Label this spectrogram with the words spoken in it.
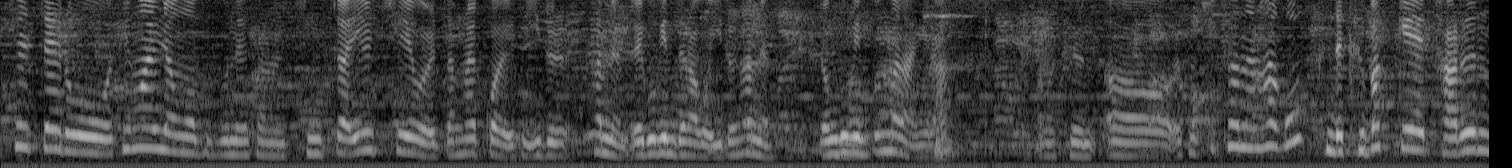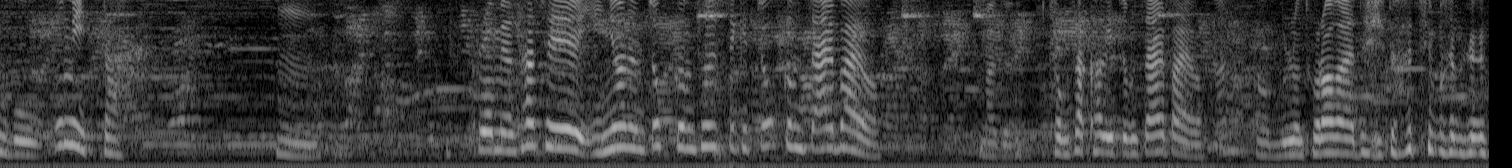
실제로 생활 영어 부분에서는 진짜 일취월장 할 거예요. 이제 일을 하면 외국인들하고 일을 하면 영국인뿐만 아니라 아무튼 어 그래서 추천을 하고 근데 그 밖에 다른 뭐 꿈이 있다. 음. 그러면 사실 2년은 조금 솔직히 조금 짧아요. 맞아요. 정착하기 좀 짧아요. 어, 물론 돌아가야 되기도 하지만은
